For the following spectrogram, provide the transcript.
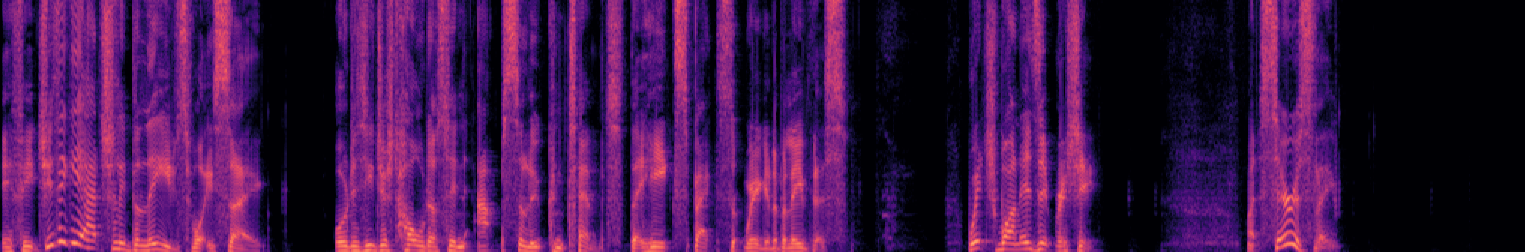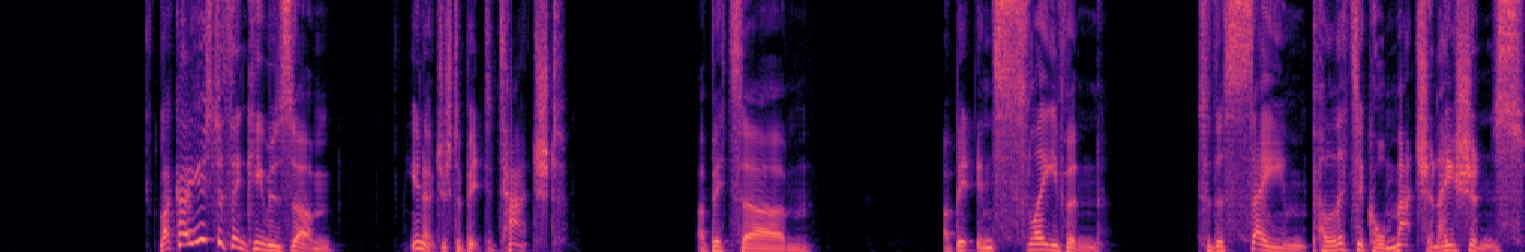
If he, do you think he actually believes what he's saying? Or does he just hold us in absolute contempt that he expects that we're going to believe this? Which one is it, Rishi? Like, seriously. Like, I used to think he was, um, you know, just a bit detached, a bit, um, a bit enslaven to the same political machinations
